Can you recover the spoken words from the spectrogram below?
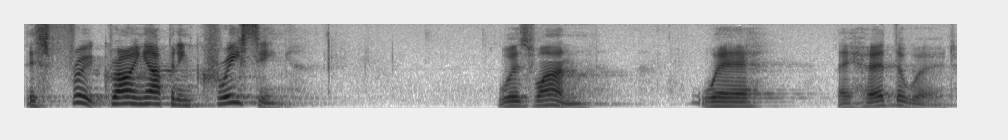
this fruit growing up and increasing, was one where they heard the word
